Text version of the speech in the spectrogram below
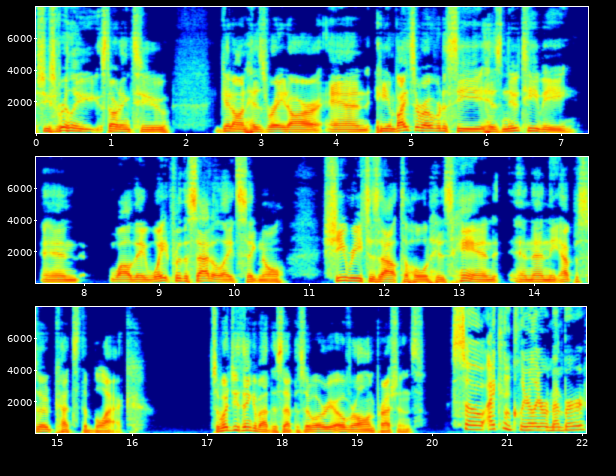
she's really starting to get on his radar, and he invites her over to see his new TV. And while they wait for the satellite signal, she reaches out to hold his hand, and then the episode cuts to black. So, what did you think about this episode? What were your overall impressions? So, I can clearly remember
